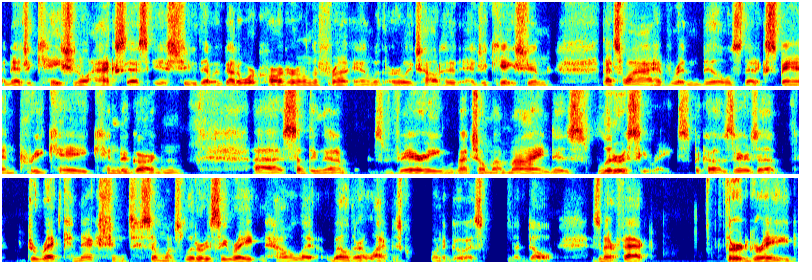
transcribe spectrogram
an educational access issue that we've got to work harder on the front end with early childhood education. That's why I have written bills that expand pre K, kindergarten. Uh, something that is very much on my mind is literacy rates because there's a direct connection to someone's literacy rate and how le- well their life is going to go as an adult. As a matter of fact, third grade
